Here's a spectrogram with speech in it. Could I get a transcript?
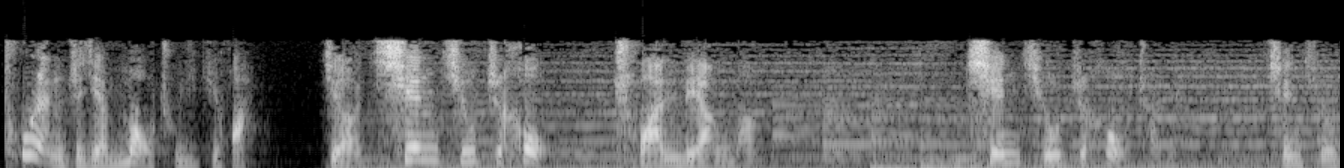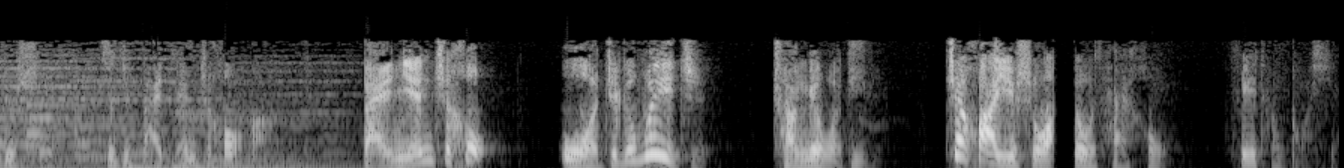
突然之间冒出一句话，叫“千秋之后传梁王”。千秋之后传梁，千秋就是自己百年之后啊，百年之后我这个位置传给我弟弟。这话一说，窦太后非常高兴，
